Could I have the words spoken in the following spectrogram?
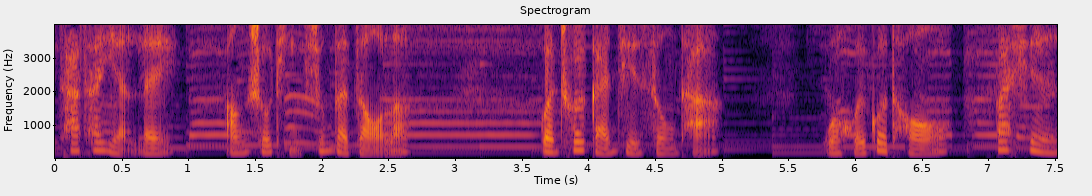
擦擦眼泪，昂首挺胸的走了。管春赶紧送她。我回过头，发现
